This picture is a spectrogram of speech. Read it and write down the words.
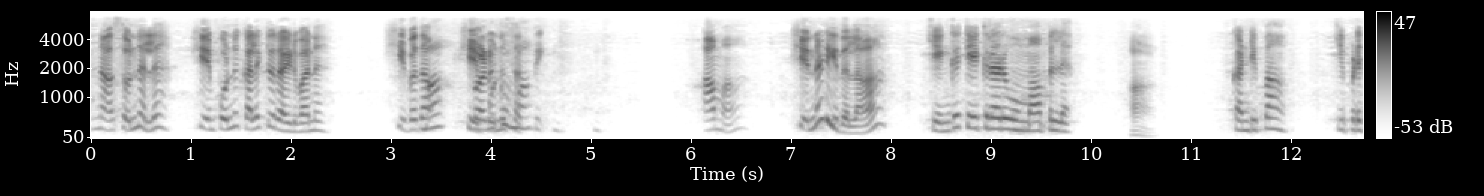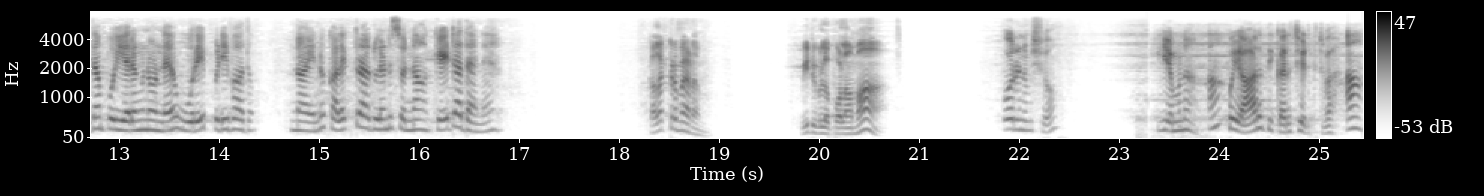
நான் சொன்னல என் பொண்ணு கலெக்டர் ஆயிடுவான்னு. இவதான் என் பொண்ணு. சக்தி. ஆமா என்னடி இதெல்லாம்? எங்க கேக்குறாரு உன் மாப்பிள்ள? ஆ. கண்டிப்பா இப்படிதான் போய் இறங்கணும்னு ஒரே பிடிவாதம். நான் இன்னும் கலெக்டர் ஆகலன்னு சொன்னா கேட்டாதானே கலெக்டர் மேடம் வீட்டுக்குள்ள போலாமா? ஒரு நிமிஷம். யமுனா ஆ? போய் ஆரத்தி கரைச்சு எடுத்துட்டு வா. ஆ.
